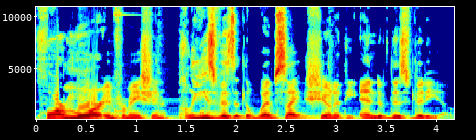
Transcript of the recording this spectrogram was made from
For more information, please visit the website shown at the end of this video.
